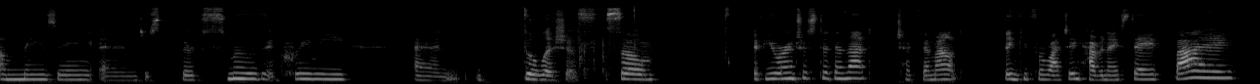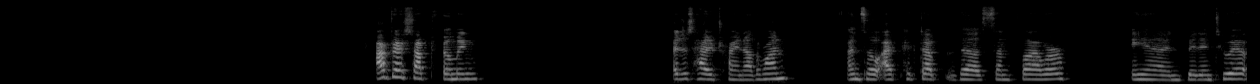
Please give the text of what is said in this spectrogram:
amazing and just they're smooth and creamy and delicious. So if you are interested in that, check them out. Thank you for watching. Have a nice day. Bye! After I stopped filming, I just had to try another one. And so I picked up the sunflower and bit into it.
